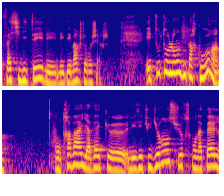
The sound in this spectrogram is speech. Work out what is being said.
faciliter les, démarches de recherche. Et tout au long du parcours, on travaille avec euh, les étudiants sur ce qu'on appelle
